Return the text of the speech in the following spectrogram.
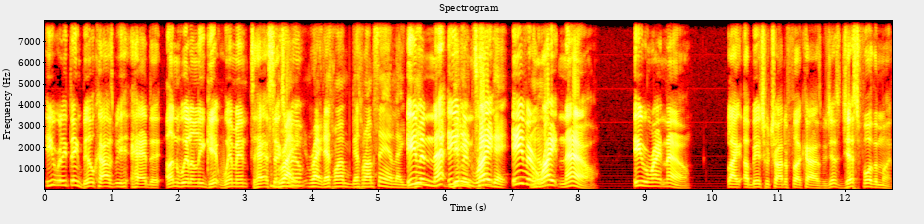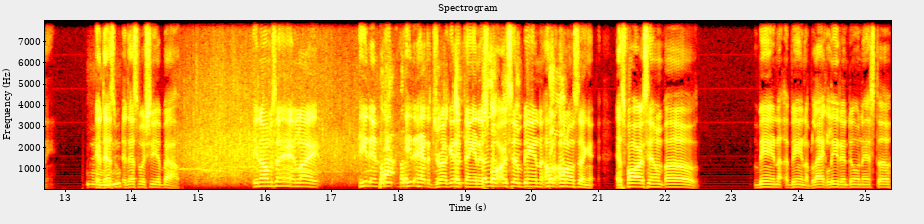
You really think Bill Cosby had to unwillingly get women to have sex with Right, him? right. That's why I'm. That's what I'm saying. Like Even did- that, even right, that, even you know? right now, even right now, like a bitch would try to fuck Cosby just just for the money. If that's Mm-hmm. if that's what she about. You know what I'm saying? Like he didn't But I- he, but- he didn't have to drug but- anything. And as look, far this as him being hold, thing, hold on a second. As far as him uh being being a black leader and doing that stuff,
